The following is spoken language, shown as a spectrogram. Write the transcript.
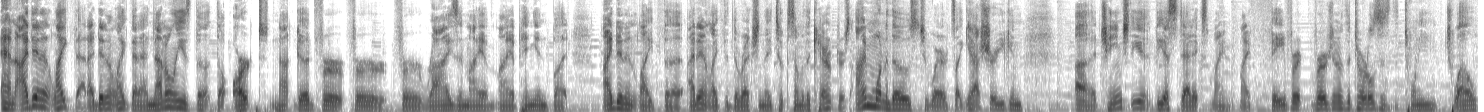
and I didn't like that. I didn't like that. And not only is the the art not good for for for Rise in my my opinion, but I didn't like the I didn't like the direction they took some of the characters. I'm one of those to where it's like, yeah, sure you can uh, change the the aesthetics. My my favorite version of the turtles is the 2012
